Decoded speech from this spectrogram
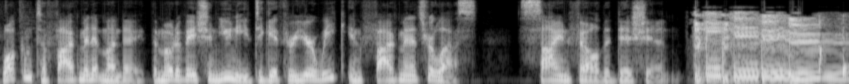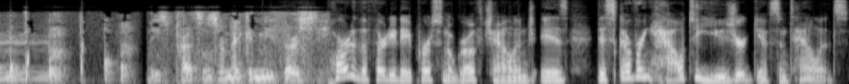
Welcome to 5 Minute Monday, the motivation you need to get through your week in 5 minutes or less. Seinfeld edition. These pretzels are making me thirsty. Part of the 30 day personal growth challenge is discovering how to use your gifts and talents.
